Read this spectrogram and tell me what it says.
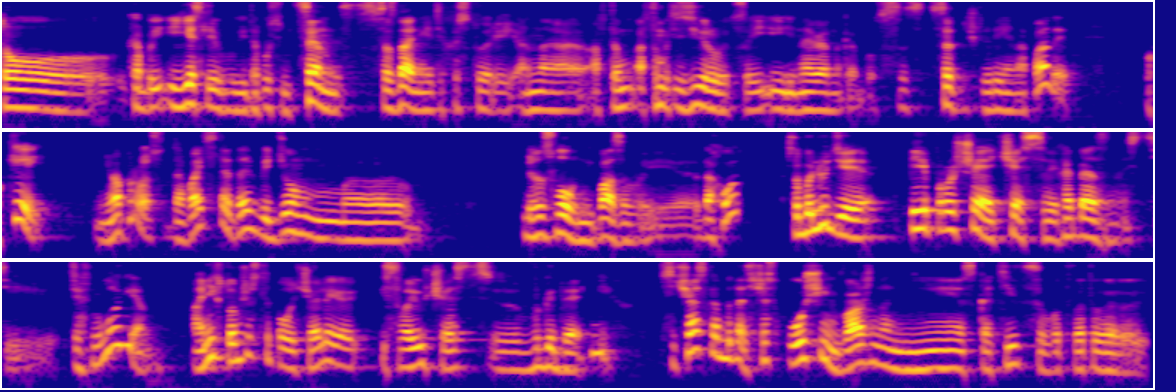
то, как бы, и если вы, допустим, ценность создания этих историй, она автом, автоматизируется и, наверное, как бы с, с этой точки зрения нападает, окей, не вопрос, давайте тогда введем э, безусловный базовый доход, чтобы люди, перепоручая часть своих обязанностей технологиям, они в том числе получали и свою часть э, выгоды от них. Сейчас, как бы, да, сейчас очень важно не скатиться вот в это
